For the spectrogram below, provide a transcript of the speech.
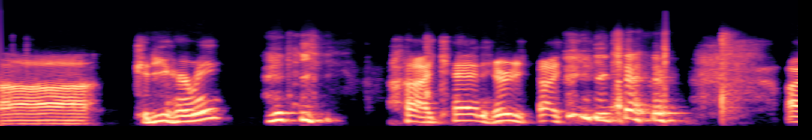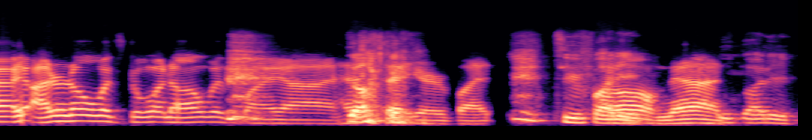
Uh, could you hear me? I can't hear you. I, you can't. I, I don't know what's going on with my uh, headset here, but too funny. Oh man, too funny.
